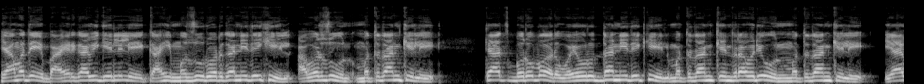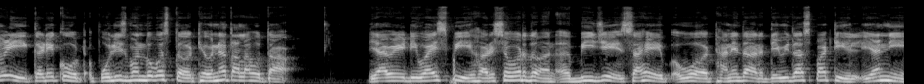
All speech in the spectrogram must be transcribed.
यामध्ये बाहेरगावी गेलेले काही मजूर वर्गांनी देखील आवर्जून मतदान केले. त्याचबरोबर वयोवृद्धांनी देखील मतदान केंद्रावर येऊन मतदान केले. यावेळी कडेकोट पोलीस बंदोबस्त ठेवण्यात आला होता. यावेळी डीवायएसपी हर्षवर्धन बी जे साहेब व ठाणेदार देविदास पाटील यांनी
